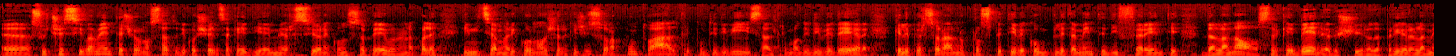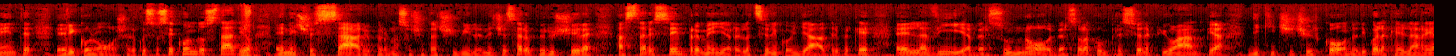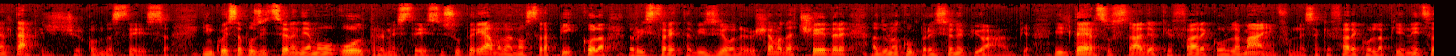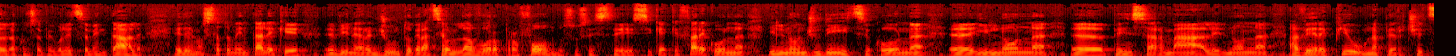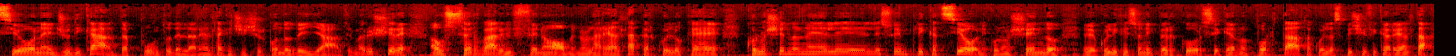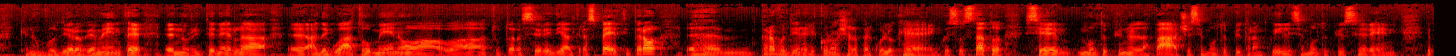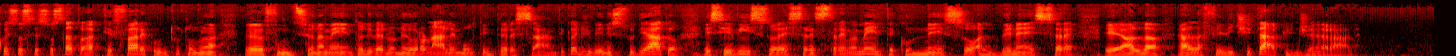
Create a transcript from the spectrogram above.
Eh, successivamente c'è uno stato di coscienza che è di emersione consapevole, nella quale iniziamo a riconoscere che ci sono appunto altri punti di vista, altri modi di vedere, che le persone hanno prospettive completamente differenti dalla nostra, che è bene riuscire ad aprire la mente e riconoscere. Questo secondo stadio è necessario per una società civile, è necessario per riuscire a stare sempre meglio in relazione con gli altri, perché è la via verso un noi, verso la comprensione più ampia di chi ci circonda, di quella che è la realtà che ci circonda stessa. In questa posizione andiamo oltre noi stessi, superiamo la nostra piccola, ristretta visione, riusciamo ad accedere ad una comprensione più ampia. Il terzo stadio ha a che fare con la mindfulness, ha a che fare con la pienezza della consapevolezza mentale ed è uno stato mentale che eh, viene raggiunto grazie a un lavoro profondo su se stessi, che ha a che fare con il non giudizio, con eh, il non eh, pensare male, il non avere più una percezione giudicante appunto della realtà che ci circonda degli altri, ma riuscire a osservare il fenomeno, la realtà per quello che è, conoscendone le, le sue implicazioni, conoscendo eh, quelli che sono i percorsi che hanno portato a quella specifica realtà, che non vuol dire ovviamente eh, non ritenerla eh, adeguata o meno a, a, tutta una serie di altri aspetti, però, ehm, però vuol dire riconoscerla per quello che è. In questo stato si è molto più nella pace, si è molto più tranquilli, si è molto più sereni e questo stesso stato ha a che fare con tutto un eh, funzionamento a livello neuronale molto interessante che oggi viene studiato e si è visto essere estremamente connesso al benessere e alla, alla felicità più in generale.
